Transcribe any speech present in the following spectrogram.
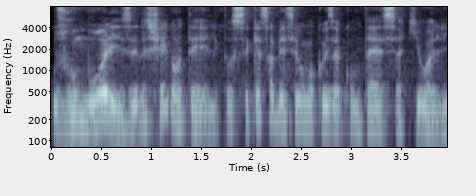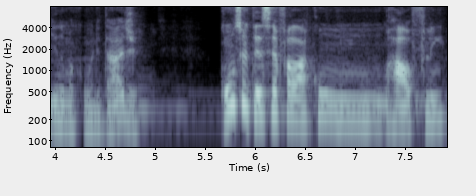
os rumores, eles chegam até ele. Então, se você quer saber se alguma coisa acontece aqui ou ali numa comunidade, com certeza você vai falar com um Halfling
